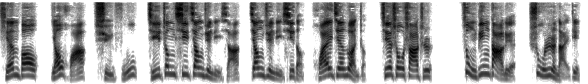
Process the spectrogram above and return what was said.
田包、姚华、许福及征西将军李霞、将军李希等怀奸乱政，皆收杀之。纵兵大掠，数日乃定。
